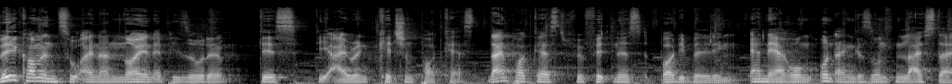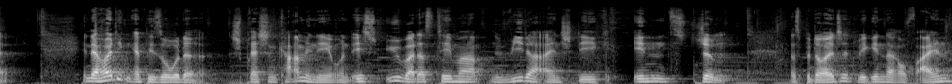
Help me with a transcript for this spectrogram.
Willkommen zu einer neuen Episode des The Iron Kitchen Podcast. Dein Podcast für Fitness, Bodybuilding, Ernährung und einen gesunden Lifestyle. In der heutigen Episode sprechen Carmine und ich über das Thema Wiedereinstieg ins Gym. Das bedeutet, wir gehen darauf ein,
